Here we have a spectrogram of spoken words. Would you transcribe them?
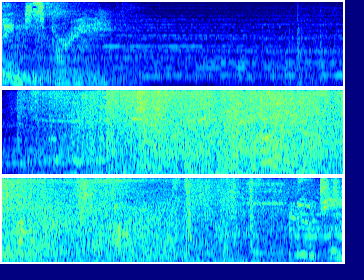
Killing spree. Blue team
